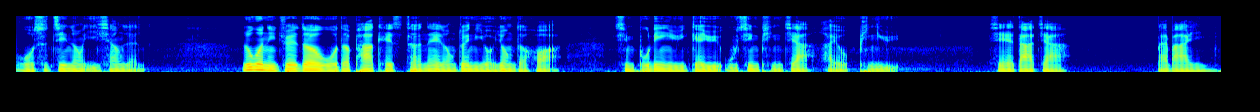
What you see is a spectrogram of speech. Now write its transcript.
我是金融异乡人。如果你觉得我的 podcast 内容对你有用的话，请不吝于给予五星评价，还有评语，谢谢大家，拜拜。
